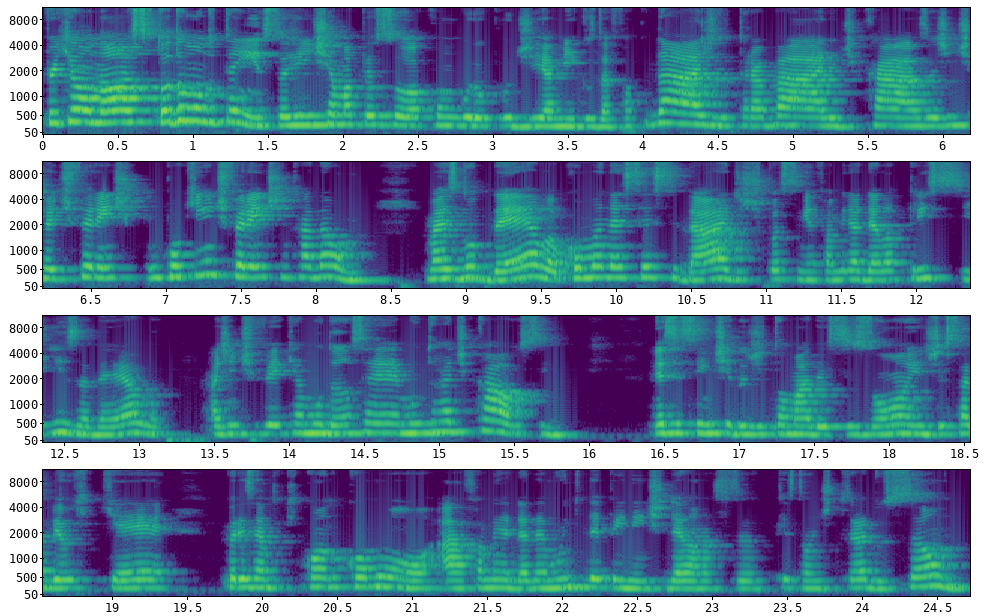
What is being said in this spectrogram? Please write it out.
Porque o nosso, todo mundo tem isso. A gente é uma pessoa com um grupo de amigos da faculdade, do trabalho, de casa. A gente é diferente, um pouquinho diferente em cada um. Mas no dela, como a necessidade, tipo assim, a família dela precisa dela, a gente vê que a mudança é muito radical, assim. Nesse sentido de tomar decisões, de saber o que quer. Por exemplo, que quando, como a família dela é muito dependente dela nessa questão de tradução,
